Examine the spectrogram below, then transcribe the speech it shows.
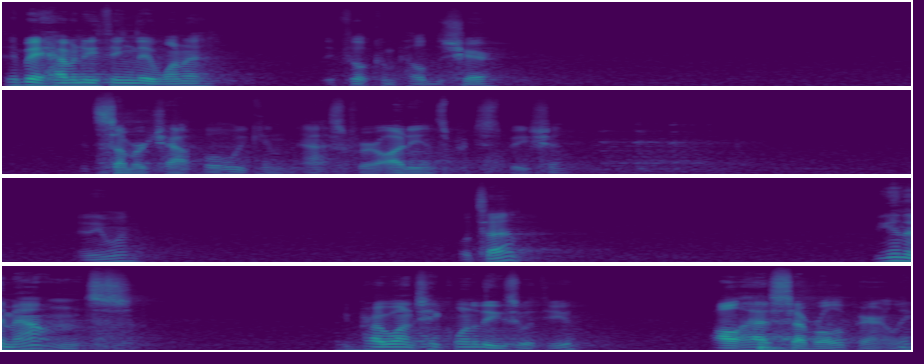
Does anybody have anything they want to, they feel compelled to share? It's summer chapel. We can ask for audience participation. Anyone? What's that? Be in the mountains. You probably want to take one of these with you. Paul has several, apparently.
